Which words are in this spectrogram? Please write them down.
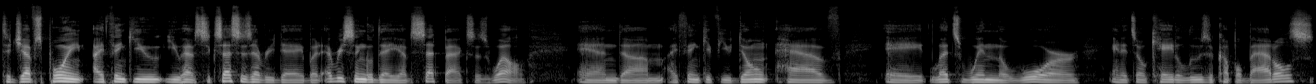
to Jeff's point, I think you you have successes every day, but every single day you have setbacks as well. And um, I think if you don't have a let's win the war and it's okay to lose a couple battles,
